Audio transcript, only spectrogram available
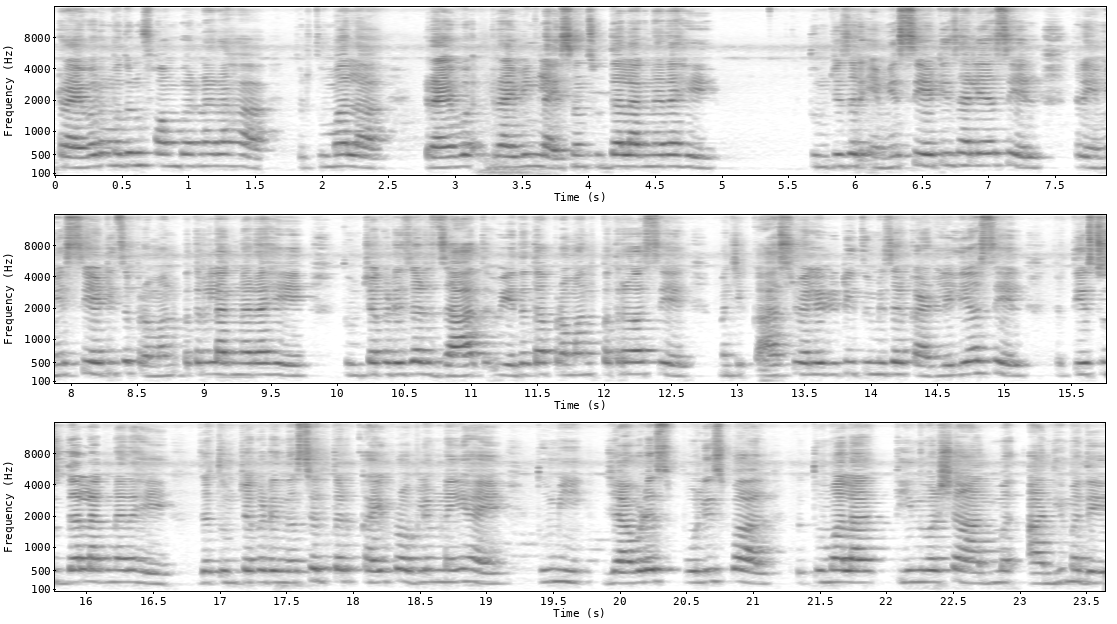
ड्रायव्हरमधून फॉर्म भरणार आहात तर तुम्हाला ड्रायव्हर ड्रायव्हिंग लायसन्ससुद्धा लागणार आहे. तुमची जर M S C I T झाली असेल तर एम एस सी आय टीचं प्रमाणपत्र लागणार आहे. तुमच्याकडे जर जात वेदता प्रमाणपत्र असेल म्हणजे कास्ट व्हॅलिडिटी तुम्ही जर काढलेली असेल तर ते सुद्धा लागणार आहे. जर तुमच्याकडे नसेल तर काही प्रॉब्लेम नाही आहे. तुम्ही ज्यावेळेस पोलीस पाहाल तर तुम्हाला तीन वर्ष आधम आधीमध्ये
